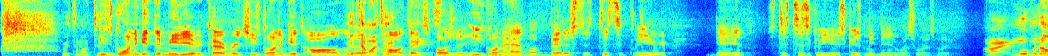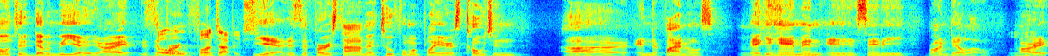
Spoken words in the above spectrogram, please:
we talking about two He's going to get the media coverage. He's going to get all We the, about all the things. exposure. He's going to have a better statistical year than statistical year, excuse me, than Russell Westbrook. All right, moving on to the WNBA. All right, this is the Oh, first. fun topics. Yeah, this is the first time that two former players coaching uh, in the finals. Mm. Becky Hammon and Sandy Brondello. Mm-hmm. All right,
